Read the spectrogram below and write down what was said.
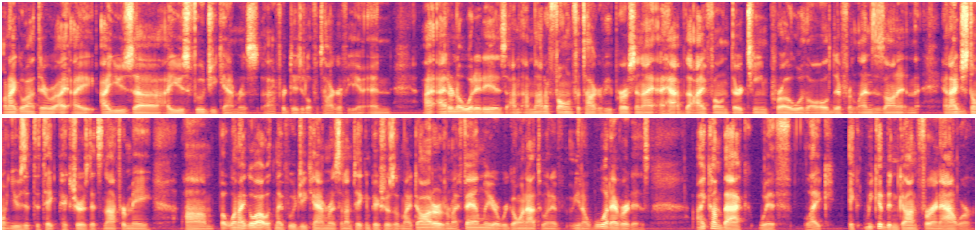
when I go out there, I, I, I use uh, I use Fuji cameras uh, for digital photography, and I, I don't know what it is. I'm, I'm not a phone photography person. I, I have the iPhone 13 Pro with all the different lenses on it, and and I just don't use it to take pictures. It's not for me. Um, but when I go out with my Fuji cameras and I'm taking pictures of my daughters or my family, or we're going out to an you know whatever it is, I come back with like it, we could have been gone for an hour,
